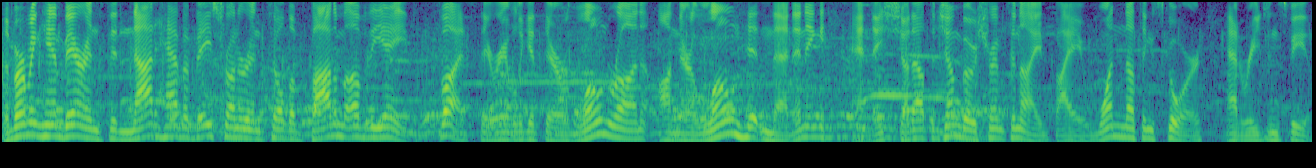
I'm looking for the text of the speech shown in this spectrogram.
The Birmingham Barons did not have a base runner until the bottom of the eighth, but they were able to get their lone run on their lone hit in that inning, and they shut out the Jumbo Shrimp tonight by a 1 0 score at Regions Field.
